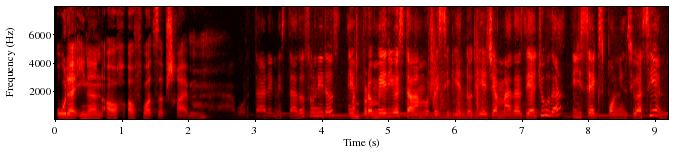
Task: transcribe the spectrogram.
oder ihnen auch auf WhatsApp schreiben. en Estados Unidos, en promedio estábamos recibiendo 10 llamadas de ayuda y se exponenció a 100.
